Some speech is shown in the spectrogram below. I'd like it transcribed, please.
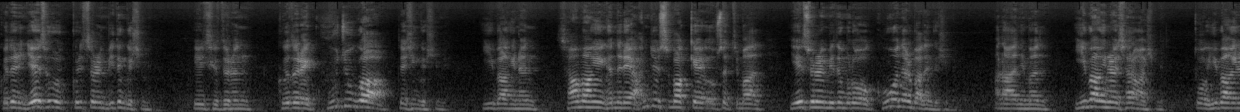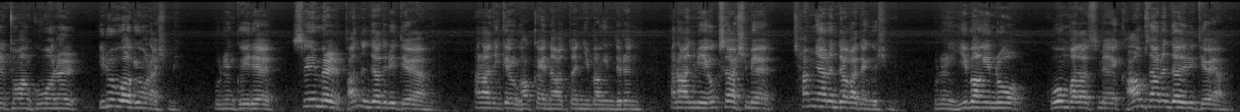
그들은 예수 그리스도를 믿은 것입니다. 예수 그리스도는 그들의 구주가 되신 것입니다. 이방인은 사망의 그늘에 앉을 수밖에 없었지만 예수를 믿음으로 구원을 받은 것입니다. 하나님은 이방인을 사랑하십니다. 또 이방인을 통한 구원을 이루어가기 원하십니다. 우리는 그 일에 쓰임을 받는 자들이 되어야 합니다. 하나님께로 가까이 나왔던 이방인들은 하나님의 역사하심에 참여하는 자가 된 것입니다. 우리는 이방인으로 구원받았음에 감사하는 자들이 되어야 합니다.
